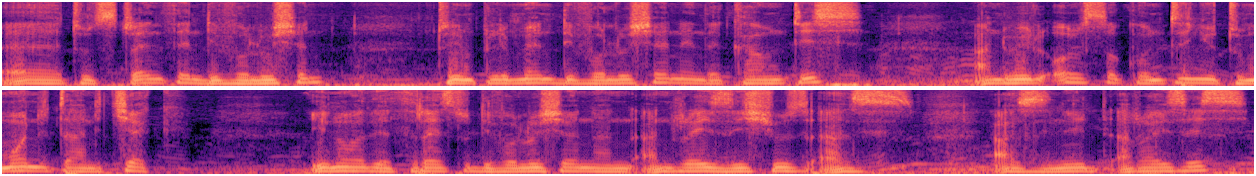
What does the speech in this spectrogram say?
uh, to strengthen devolution, to implement devolution in the counties, and we'll also continue to monitor and check you know, the threats to devolution and, and raise issues as, as need arises.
